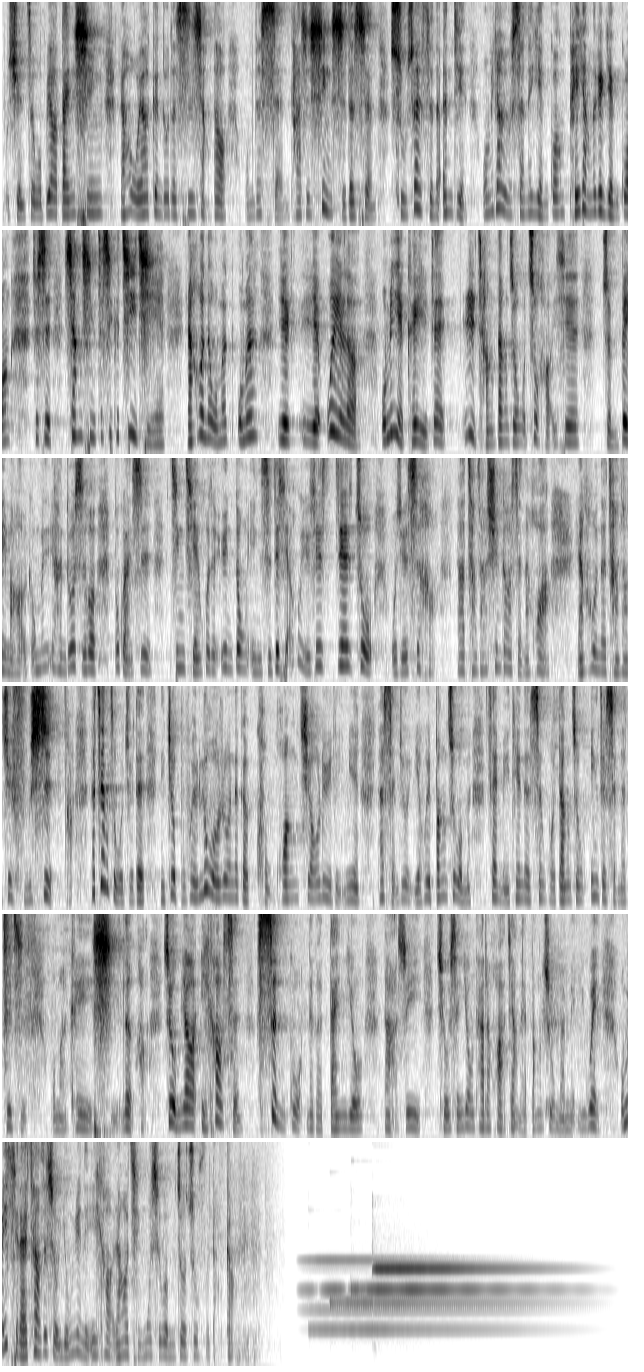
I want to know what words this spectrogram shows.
选择我不要担心，然后我要更多的思想到我们的神，他是信实的神，数算神的恩典。我们要有神的眼光，培养那个眼光，就是相信这是一个季节。然后呢，我们我们也也为了，我们也可以在日常当中做好一些准备嘛。我们很多时候不管是金钱或者运动、饮食这些，哦，有些这些做，我觉得是好。然后常常宣告神的话，然后呢，常常去服侍。好，那这样子，我觉得你就不会落入那个恐慌、焦虑里面。那神就也会帮助我们在每天的生活当中，因着神的自己，我们可以喜乐。哈，所以我们要依靠神胜过那个担忧。那所以求神用他的话这样来帮助我们每一位。我们一起来唱这首《永远的依靠》，然后请牧师为我们做祝福祷告。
